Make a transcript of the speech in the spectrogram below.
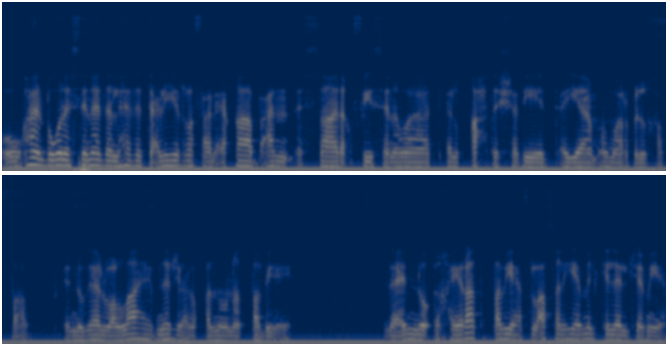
وهان بقول استنادا لهذا التعليل رفع العقاب عن السارق في سنوات القحط الشديد أيام عمر بن الخطاب. إنه قال والله بنرجع للقانون الطبيعي لأنه خيرات الطبيعة في الأصل هي ملك للجميع.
